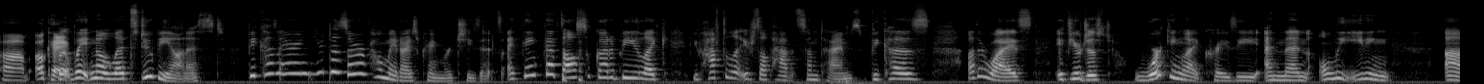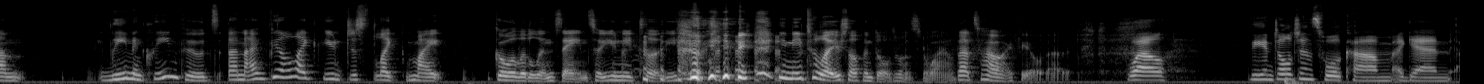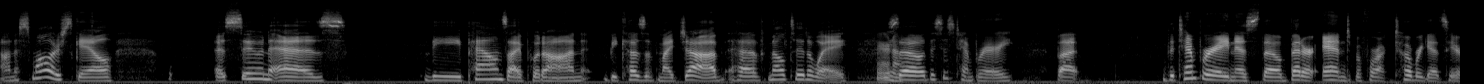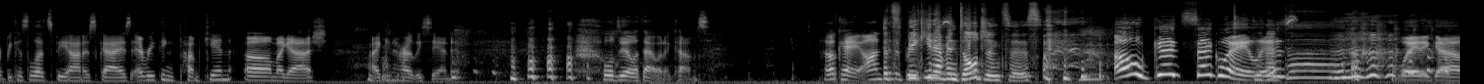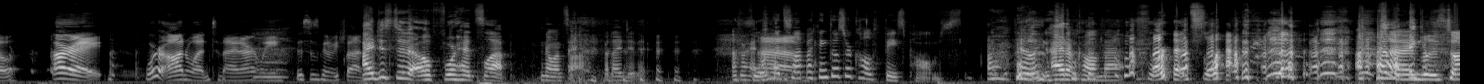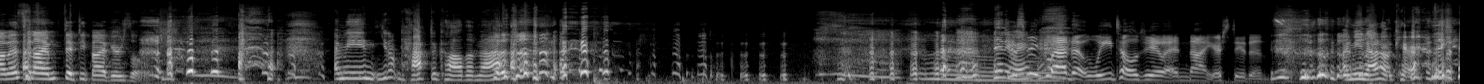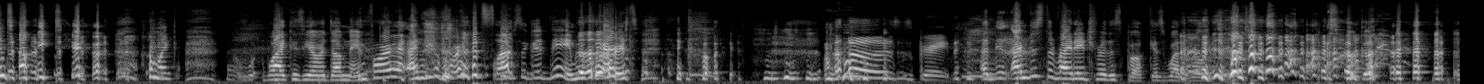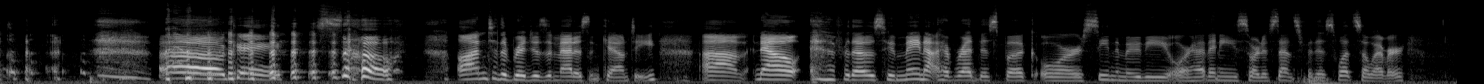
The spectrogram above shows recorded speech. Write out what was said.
Um, okay. But wait, no, let's do be honest. Because Erin, you deserve homemade ice cream or Cheez-Its. I think that's also got to be like you have to let yourself have it sometimes because otherwise, if you're just working like crazy and then only eating um, lean and clean foods, then I feel like you just like might go a little insane. So you need to you, you need to let yourself indulge once in a while. That's how I feel about it. Well, the indulgence will come again on a smaller scale as soon as the pounds I put on because of my job have melted away. Fair enough. So this is temporary, but the temporariness though better end before October gets here because let's be honest guys, everything pumpkin, oh my gosh, I can hardly stand it. we'll deal with that when it comes. Okay, on to But the speaking of indulgences, Oh, good segue, Liz. Way to go. All right. We're on one tonight, aren't we? This is going to be fun. I just did a forehead slap. No one saw it, but I did it. A forehead Um, slap. I think those are called face palms. Really? I don't call them that. forehead slap. I'm Liz Thomas, and I'm 55 years old. I mean, you don't have to call them that. anyway. Just be anyway, glad that we told you and not your students. I mean, I don't care. They can tell me too. I'm like, why? Because you have a dumb name for it? I think a forehead slap's a good name. Who cares? Oh, this is great. I mean, I'm just the right age for this book, is what it really is. so good. okay. So, on to the bridges of Madison County. Um, now, for those who may not have read this book or seen the movie or have any sort of sense for this whatsoever,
